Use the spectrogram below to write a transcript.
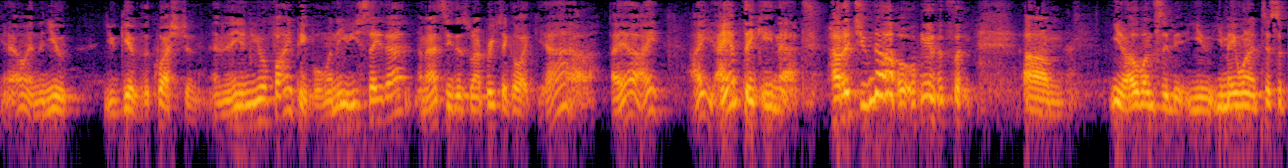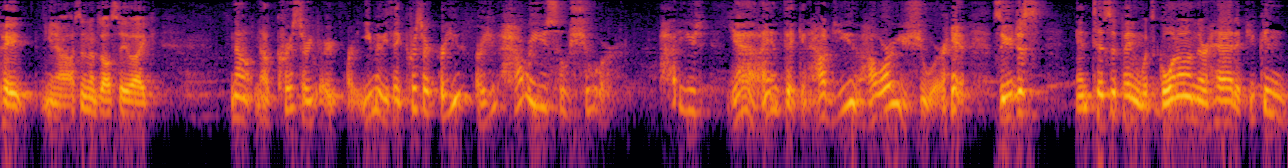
you know, and then you you give the question, and then you'll find people when you say that. I mean, I see this when I preach. They go like, "Yeah, yeah, I, I, I am thinking that. How did you know?" You know, it's like, um, you know, other ones that you you may want to anticipate. You know, sometimes I'll say like, "No, no, Chris, are you, are you maybe think, Chris, are, are you, are you, how are you so sure? How do you? Yeah, I am thinking. How do you? How are you sure? so you're just anticipating what's going on in their head. If you can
